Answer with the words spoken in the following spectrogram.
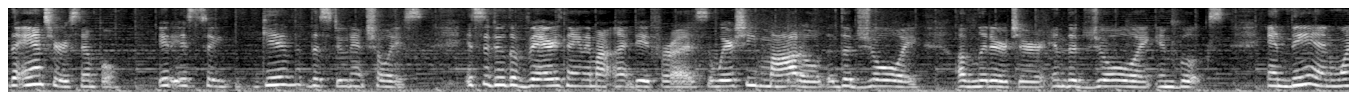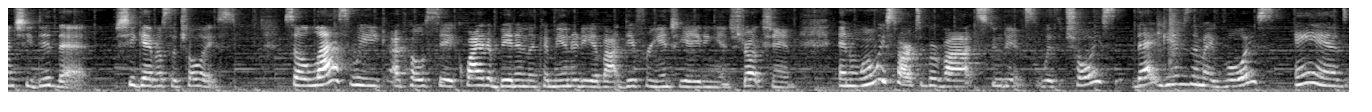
The answer is simple it is to give the student choice. It's to do the very thing that my aunt did for us, where she modeled the joy of literature and the joy in books. And then once she did that, she gave us a choice. So last week I posted quite a bit in the community about differentiating instruction. And when we start to provide students with choice, that gives them a voice and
